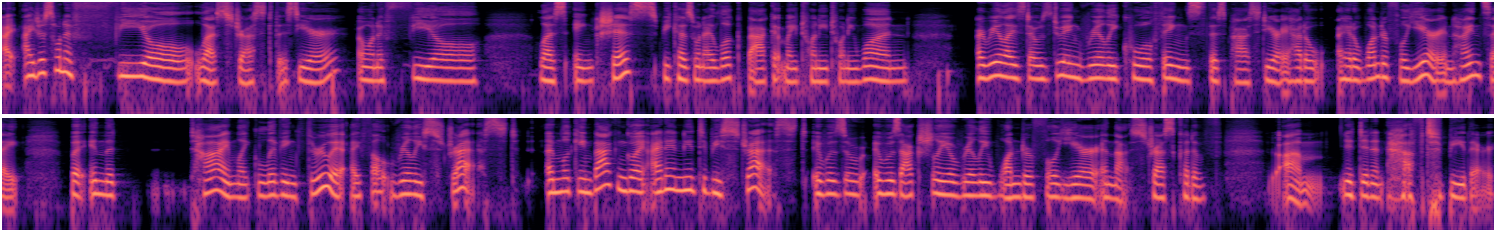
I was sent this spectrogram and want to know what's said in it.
I, I just want to feel less stressed this year. I want to feel less anxious because when I look back at my 2021, I realized I was doing really cool things this past year. I had a I had a wonderful year in hindsight, but in the time like living through it, I felt really stressed. I'm looking back and going, I didn't need to be stressed. It was a it was actually a really wonderful year and that stress could have um it didn't have to be there.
